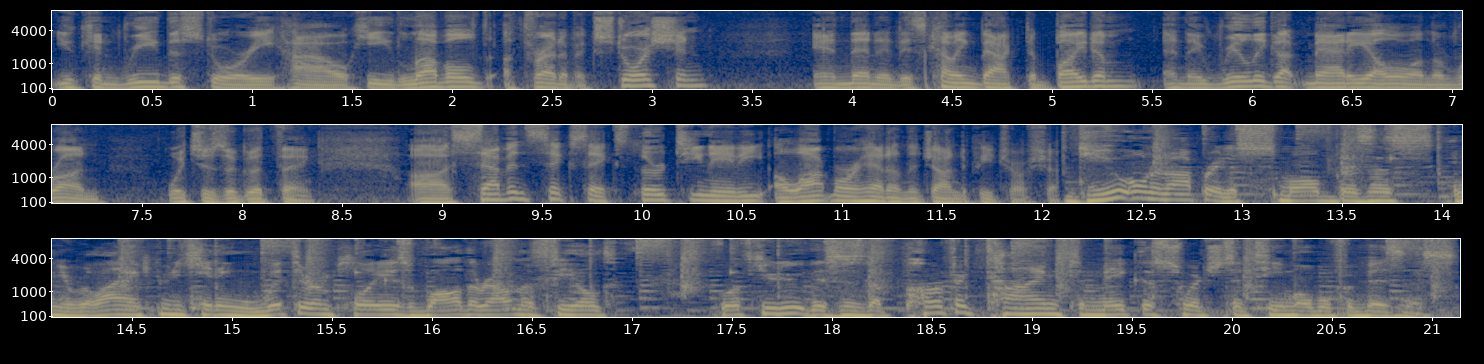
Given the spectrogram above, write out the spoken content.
you can read the story how he leveled a threat of extortion, and then it is coming back to bite him, and they really got Mattiello on the run, which is a good thing. Uh, 766 1380, a lot more ahead on the John DePetro Show. Do you own and operate a small business and you rely on communicating with your employees while they're out in the field? Well, if you do, this is the perfect time to make the switch to T Mobile for Business.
